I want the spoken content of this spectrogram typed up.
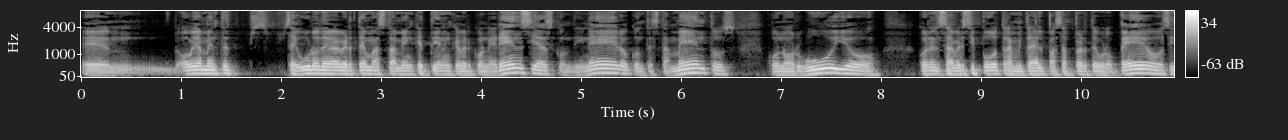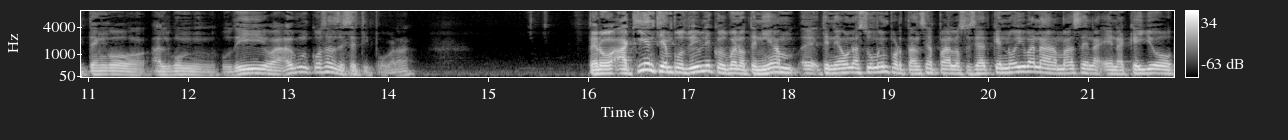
Em, obviamente, seguro debe haber temas también que tienen que ver con herencias, con dinero, con testamentos, con orgullo, con el saber si puedo tramitar el pasaporte europeo, si tengo algún judío, algunas cosas de ese tipo, ¿verdad? Pero aquí en tiempos bíblicos, bueno, tenía, eh, tenía una suma importancia para la sociedad que no iba nada más en, en aquello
